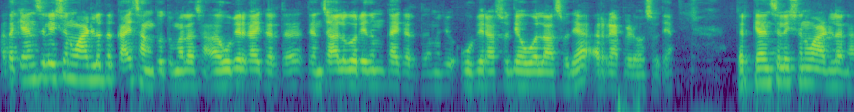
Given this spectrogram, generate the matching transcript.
आता कॅन्सलेशन वाढलं तर काय सांगतो तुम्हाला? उबेर काय करतं? त्यांचं अल्गोरिदम काय करतं? म्हणजे उबेर असू द्या ओला असू द्या रॅपिडो असू द्या. तर कॅन्सलेशन वाढलं ना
